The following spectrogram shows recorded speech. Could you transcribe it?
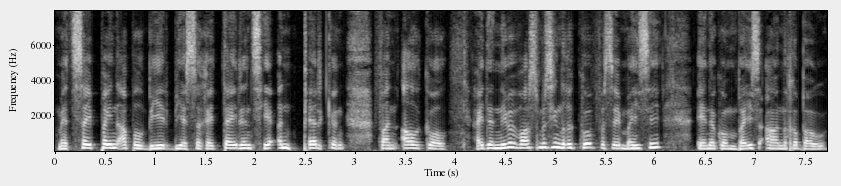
met sy pineappelbier besigheid tydens die inperking van alkohol. Hy het 'n nuwe wasmasjien gekoop vir sy meisie en 'n kombuis aangebou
